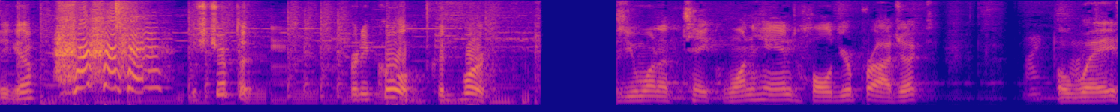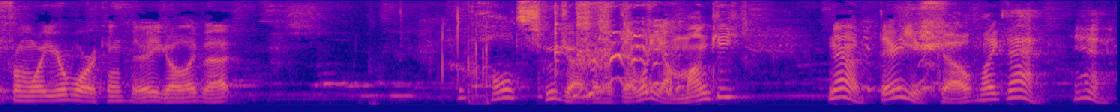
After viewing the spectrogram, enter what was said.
There you go. you stripped it. Pretty cool. Good work. You want to take one hand, hold your project away from where you're working. There you go, like that. Who holds screwdriver like that? What are you, a monkey? No, there you go, like that. Yeah.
